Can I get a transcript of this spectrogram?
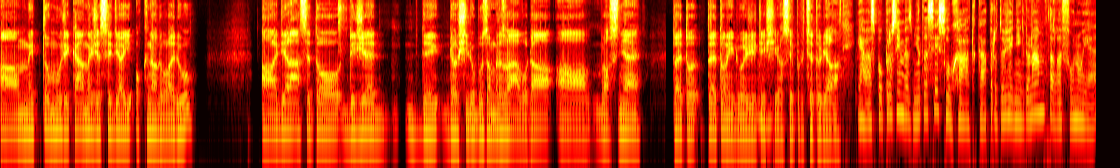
a my tomu říkáme, že se dělají okna do ledu, a dělá se to, když je delší dobu zamrzlá voda a vlastně to je to, to, je to nejdůležitější mm. asi, proč se to dělá. Já vás poprosím, vezměte si sluchátka, protože někdo nám telefonuje,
